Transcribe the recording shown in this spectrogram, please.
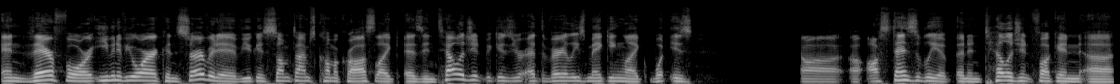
and therefore even if you are a conservative, you can sometimes come across like as intelligent because you're at the very least making like what is uh, uh ostensibly a, an intelligent fucking uh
